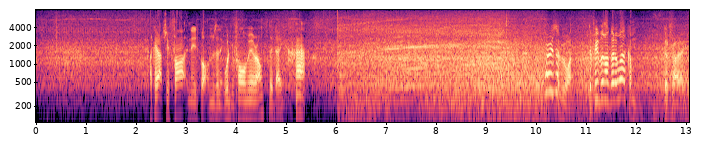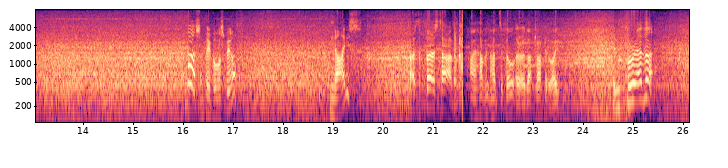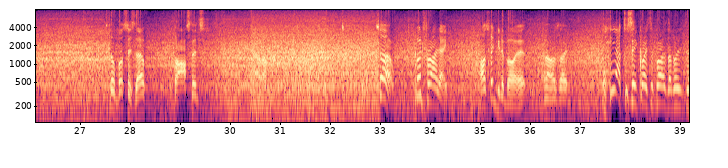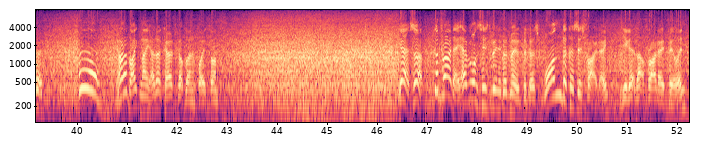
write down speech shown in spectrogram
I could actually fart in these bottoms and it wouldn't follow me around for the day. Where is everyone? Do people not go to work on Good Friday? Well, some people must be off. Nice. That's the first time I haven't had to filter at that traffic light in forever. Still buses though. Bastards. So, Good Friday. I was thinking about it and I was like, he actually seemed quite surprised I to. Uh, you're on a bike, mate. I don't care if you've got blending plates on. Yeah, so, Good Friday. Everyone seems to be in a good mood because, one, because it's Friday, you get that Friday feeling,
